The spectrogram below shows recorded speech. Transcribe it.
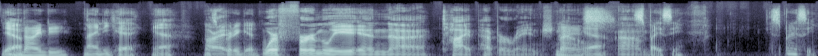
yeah, 90. 90k, yeah, that's All right, pretty good. We're firmly in uh, Thai pepper range. now. Nice. Yeah, spicy, spicy.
